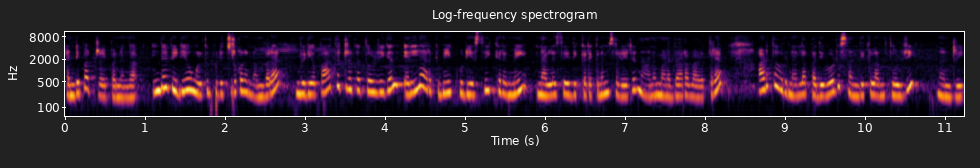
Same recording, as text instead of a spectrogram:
கண்டிப்பாக ட்ரை பண்ணுங்கள் இந்த வீடியோ உங்களுக்கு பிடிச்சிருக்கும்னு நம்புகிறேன் வீடியோ பார்த்துட்டு இருக்க தொழில்கள் எல்லாருக்குமே கூடிய சீக்கிரமே நல்ல செய்தி கிடைக்கணும்னு சொல்லிட்டு நானும் மனதார வளர்த்துறேன் அடுத்த ஒரு நல்ல பதிவோடு சந்திக்கலாம் தோழி. நன்றி.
